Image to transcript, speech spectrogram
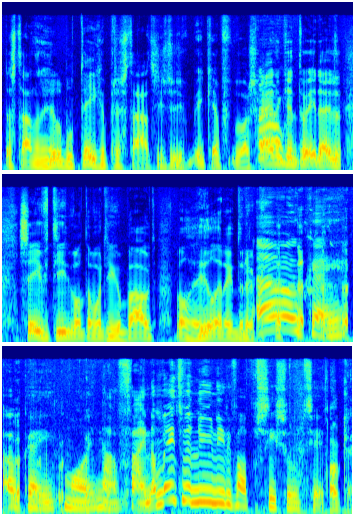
dan staan er een heleboel tegenprestaties. Dus ik, ik heb waarschijnlijk Oh. in 2017, want dan wordt hij gebouwd, wel heel erg druk. Oh, Oké, oké, mooi. Nou, fijn. Dan weten we nu in ieder geval precies hoe het zit. Oké.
